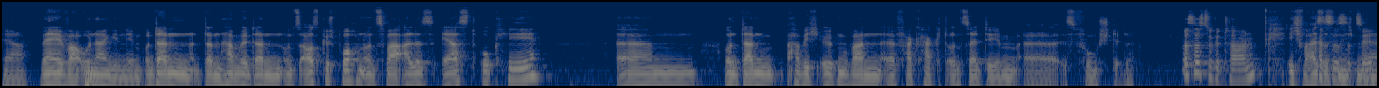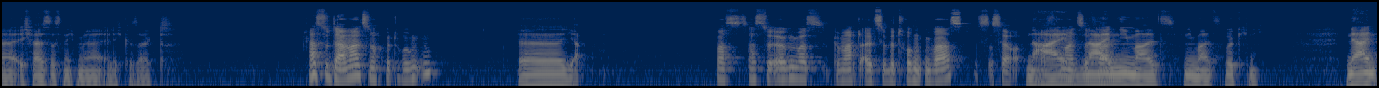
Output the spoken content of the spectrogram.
Ja, nee, war unangenehm. Und dann, dann haben wir dann uns ausgesprochen und zwar alles erst okay. Ähm, und dann habe ich irgendwann äh, verkackt und seitdem äh, ist Funkstille. Was hast du getan? Ich weiß Kannst es nicht erzählen? mehr. Ich weiß es nicht mehr, ehrlich gesagt. Hast du damals noch getrunken? Äh, ja. Was, hast du irgendwas gemacht, als du betrunken warst? Das ist ja Nein, nein, niemals, niemals, wirklich nicht. Nein,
